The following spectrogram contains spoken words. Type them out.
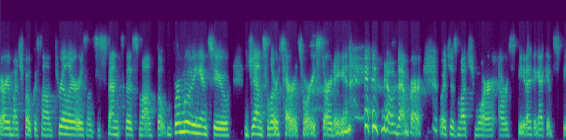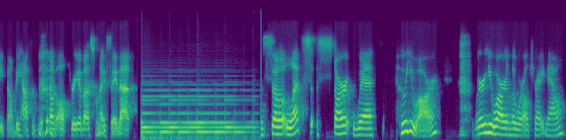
very much focused on thrillers and suspense this month, but we're moving into gentler territory starting in, in November, which is much more our speed. I think I can speak on behalf of, of all three of us when I say that. So let's start with who you are, where you are in the world right now,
